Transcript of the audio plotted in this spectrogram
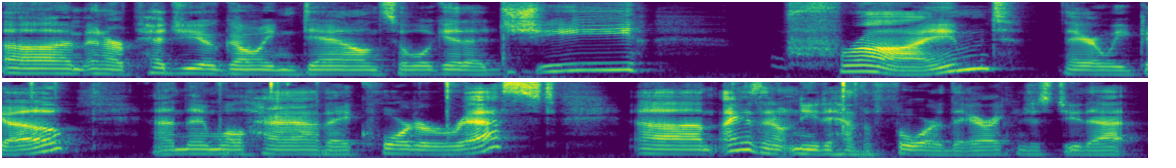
um, an arpeggio going down. So we'll get a G primed. There we go. And then we'll have a quarter rest. Um, I guess I don't need to have the four there. I can just do that.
